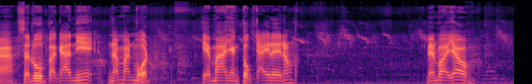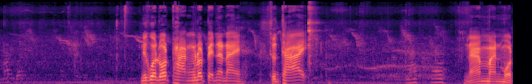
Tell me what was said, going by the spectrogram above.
อะสรุปอาการนี้น้ำมันหมด แกมาอย่างตกใจเลยเนาะแม่นบ่เย้านึกว่ารถพังรถเป็นอะไร สุดท้าย น้ำมันหมด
